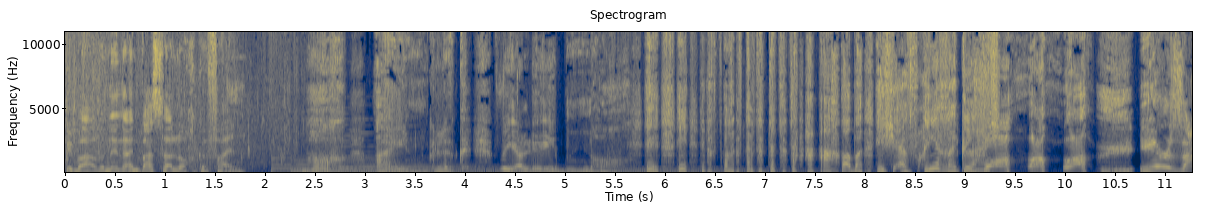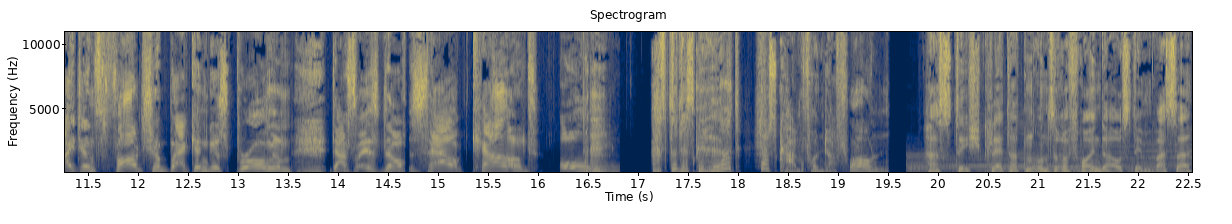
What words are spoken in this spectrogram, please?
Sie waren in ein Wasserloch gefallen. Ach, ein Glück. Wir leben noch. Aber ich erfriere gleich. Ihr seid ins falsche Becken gesprungen. Das ist doch saukalt. Oh, Hast du das gehört? das kam von da vorn. Hastig kletterten unsere Freunde aus dem Wasser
